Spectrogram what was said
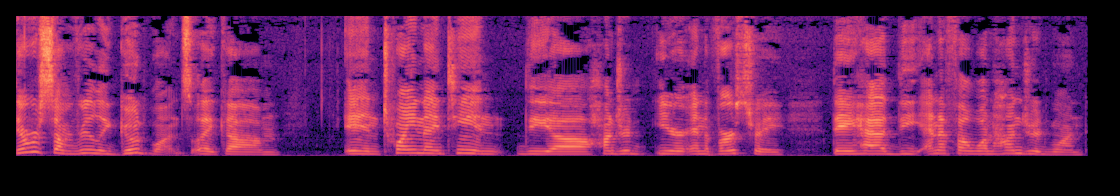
there were some really good ones. Like um, in 2019, the uh, hundred year anniversary, they had the NFL 100 one.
